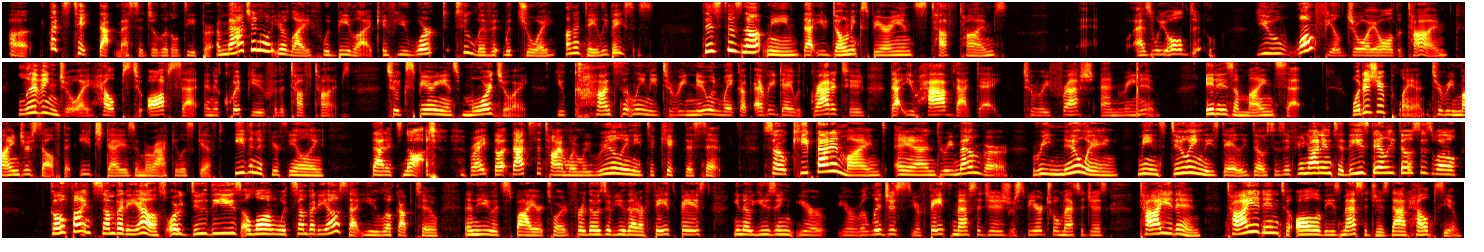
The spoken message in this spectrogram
Uh, let's take that message a little deeper. Imagine what your life would be like if you worked to live it with joy on a daily basis. This does not mean that you don't experience tough times, as we all do. You won't feel joy all the time. Living joy helps to offset and equip you for the tough times, to experience more joy you constantly need to renew and wake up every day with gratitude that you have that day to refresh and renew. It is a mindset. What is your plan to remind yourself that each day is a miraculous gift, even if you're feeling that it's not, right? That's the time when we really need to kick this in. So keep that in mind and remember renewing means doing these daily doses. If you're not into these daily doses, well, go find somebody else or do these along with somebody else that you look up to and you aspire toward. For those of you that are faith-based you know using your your religious your faith messages your spiritual messages tie it in. Tie it into all of these messages that helps you.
